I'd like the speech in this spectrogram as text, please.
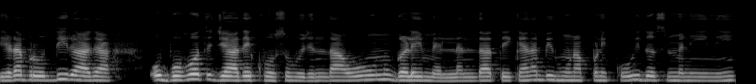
ਤੇ ਜਿਹੜਾ ਵਿਰੋਧੀ ਰਾਜਾ, ਉਹ ਬਹੁਤ ਜ਼ਿਆਦਾ ਖੁਸ਼ ਹੋ ਜਾਂਦਾ, ਉਹ ਉਹਨੂੰ ਗਲੇ ਮਿਲ ਲੈਂਦਾ ਤੇ ਕਹਿੰਦਾ ਵੀ ਹੁਣ ਆਪਣੀ ਕੋਈ ਦੁਸ਼ਮਣੀ ਨਹੀਂ,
